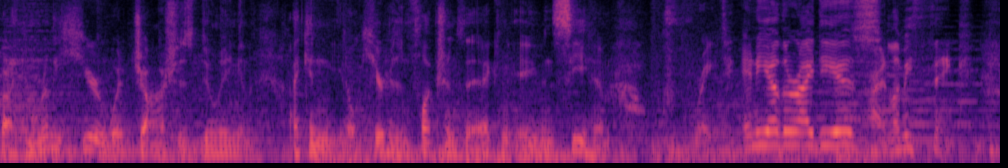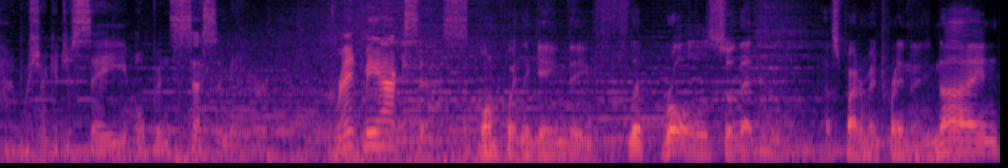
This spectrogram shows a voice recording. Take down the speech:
but I can really hear what Josh is doing, and I can, you know, hear his inflections, and I can even see him. Oh, great. Any other ideas? All right, let me think. I wish I could just say open sesame or grant me access. At one point in the game, they flip roles so that uh, Spider-Man 2099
